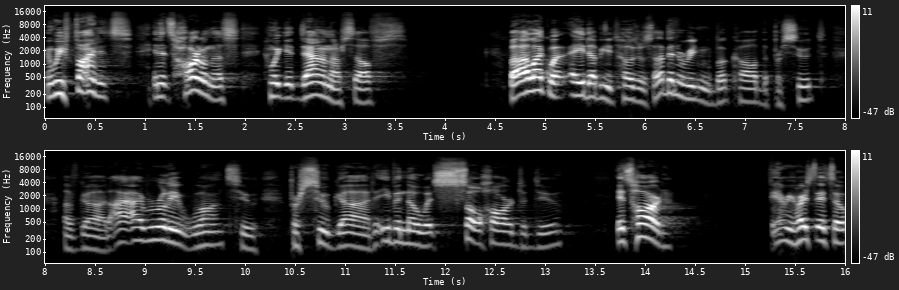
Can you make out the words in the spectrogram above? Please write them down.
And we fight it, and it's hard on us, and we get down on ourselves. But I like what A.W. Tozer said. I've been reading a book called The Pursuit of God. I, I really want to pursue God, even though it's so hard to do. It's hard, very hard. It's a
